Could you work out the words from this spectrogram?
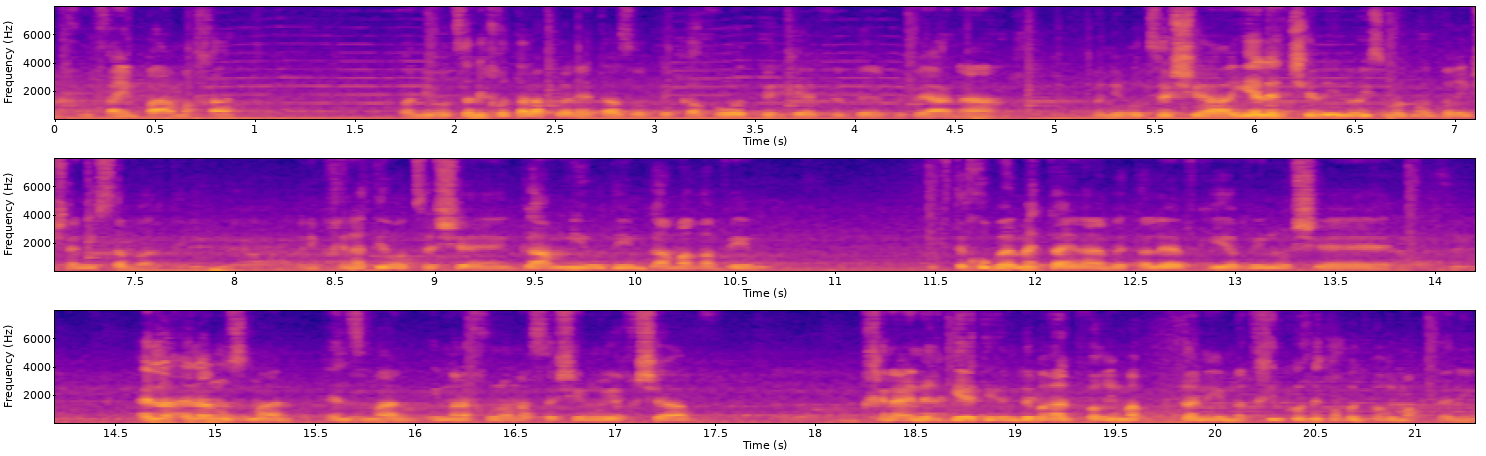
אנחנו חיים פעם אחת, ואני רוצה לחיות על הפלנטה הזאת בכבוד, בכיף ובהנאה. ואני רוצה שהילד שלי לא יסבול מהדברים שאני סבלתי. ואני מבחינתי רוצה שגם יהודים, גם ערבים, יפתחו באמת את העיניים ואת הלב, כי יבינו שאין אין לנו זמן, אין זמן. אם אנחנו לא נעשה שינוי עכשיו, מבחינה אנרגטית, אני מדבר על הדברים הקטנים, נתחיל קודם כל בדברים הקטנים.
